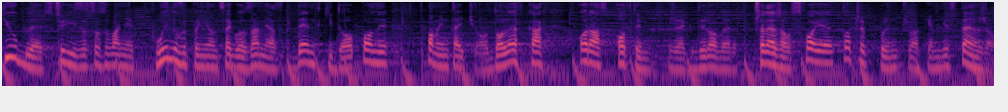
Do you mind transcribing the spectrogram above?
tubeless, czyli zastosowanie płynu wypełniającego zamiast dętki do opony, to pamiętajcie o dolewkach oraz o tym, że gdy rower przeleżał swoje, to czy płyn przypadkiem nie stężał.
